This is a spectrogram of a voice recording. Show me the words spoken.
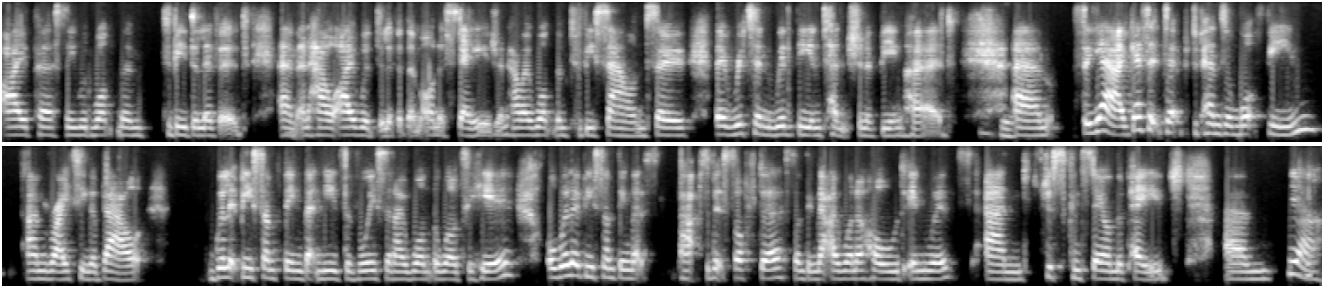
I personally would want them to be delivered um, and how I would deliver them on a stage and how I want them to be sound. So they're written with the intention of being heard. Mm-hmm. Um, so yeah, I guess it de- depends on what theme I'm writing about will it be something that needs a voice and I want the world to hear? Or will it be something that's perhaps a bit softer, something that I want to hold inwards and just can stay on the page. Um, yeah.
